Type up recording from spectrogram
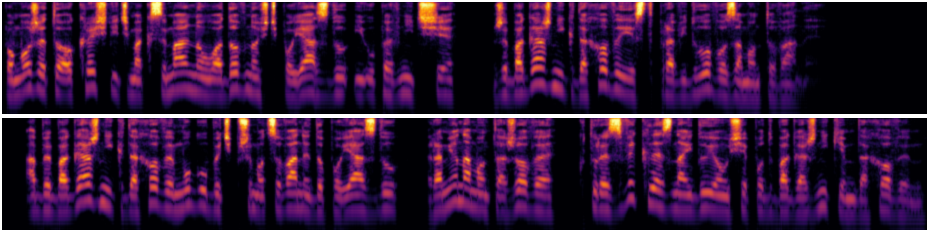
Pomoże to określić maksymalną ładowność pojazdu i upewnić się, że bagażnik dachowy jest prawidłowo zamontowany. Aby bagażnik dachowy mógł być przymocowany do pojazdu, ramiona montażowe, które zwykle znajdują się pod bagażnikiem dachowym,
